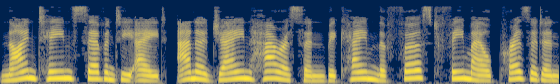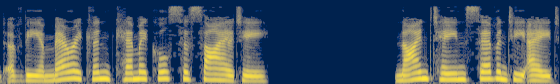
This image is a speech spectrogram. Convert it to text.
1978, Anna Jane Harrison became the first female president of the American Chemical Society. 1978,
